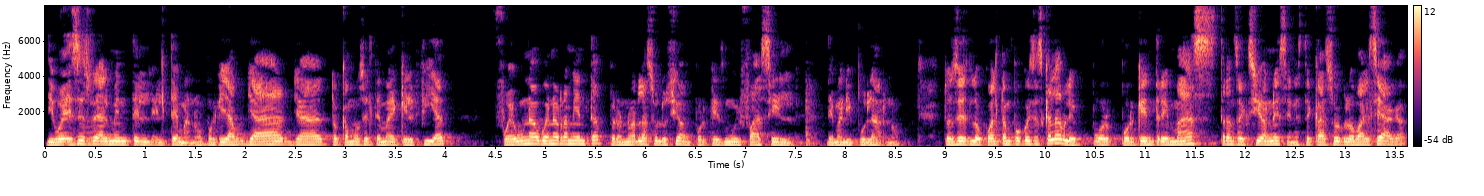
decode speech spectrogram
Digo, ese es realmente el, el tema, ¿no? Porque ya, ya, ya tocamos el tema de que el fiat fue una buena herramienta, pero no es la solución porque es muy fácil de manipular, ¿no? Entonces, lo cual tampoco es escalable por, porque entre más transacciones, en este caso global, se haga,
